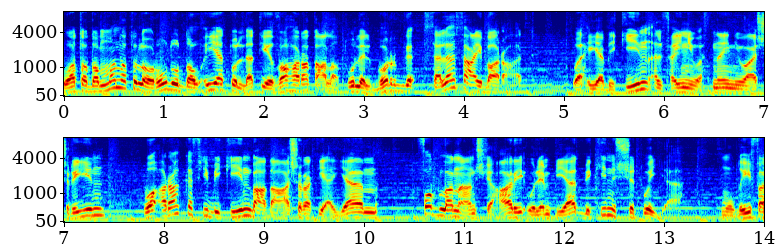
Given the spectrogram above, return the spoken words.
وتضمنت العروض الضوئية التي ظهرت على طول البرج ثلاث عبارات وهي بكين 2022 وأراك في بكين بعد عشرة أيام فضلاً عن شعار أولمبياد بكين الشتوية مضيفاً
